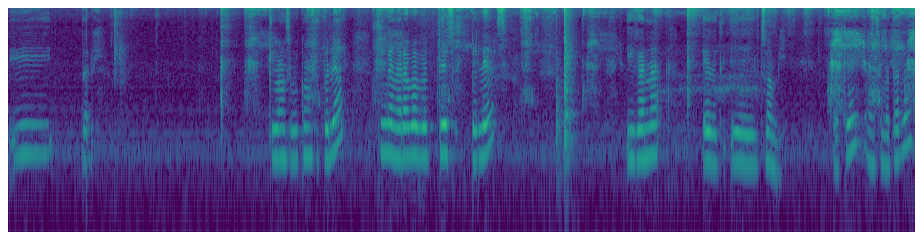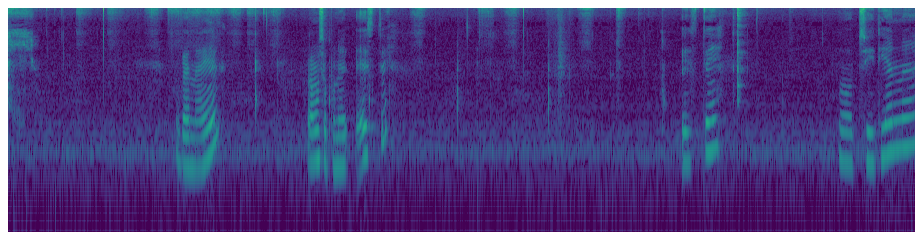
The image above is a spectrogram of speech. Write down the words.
Y dale. Aquí vamos a ver cómo se pelea. Quien ganará va a haber tres peleas. Y gana el, el zombie. Ok vamos a matarlo. Gana él. Vamos a poner este. Este obsidiana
